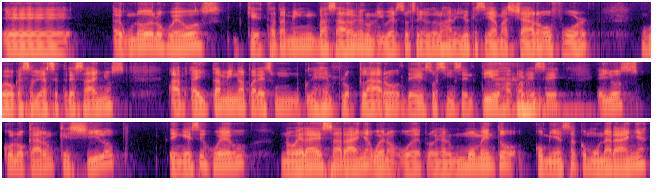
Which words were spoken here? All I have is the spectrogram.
uno de los juegos que está también basado en el universo del Señor de los Anillos, que se llama Shadow of War, un juego que salió hace tres años, ahí también aparece un, ejemplo claro de esos sinsentidos. Aparece, ellos colocaron que Shiloh en ese juego no era esa araña, bueno, o en algún momento comienza como una araña,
